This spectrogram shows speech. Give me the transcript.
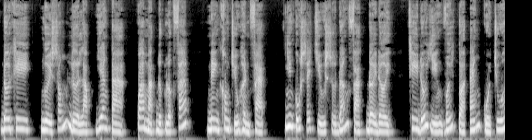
Đôi khi, người sống lừa lọc gian tà qua mặt được luật pháp nên không chịu hình phạt, nhưng cũng sẽ chịu sự đoán phạt đời đời khi đối diện với tòa án của Chúa.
